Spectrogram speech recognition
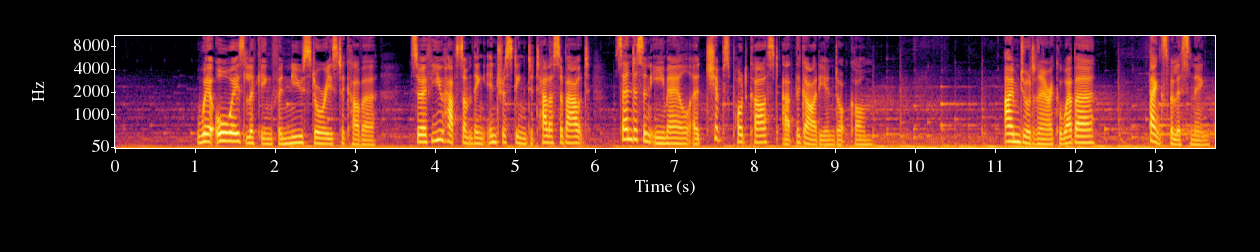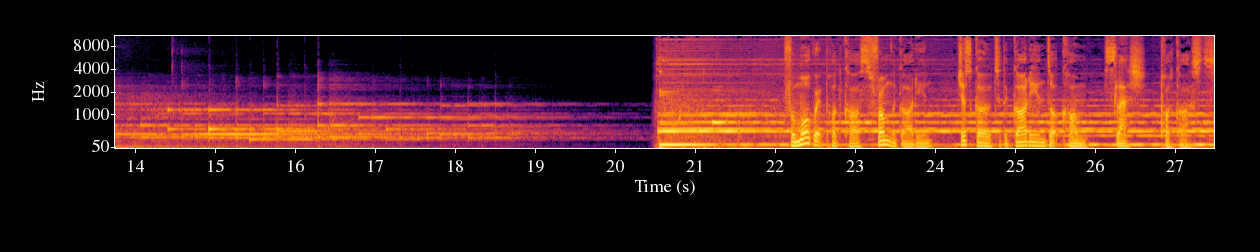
We're always looking for new stories to cover, so if you have something interesting to tell us about, send us an email at chipspodcast at theguardian.com. I'm Jordan Erica Webber. Thanks for listening. For more great podcasts from The Guardian, just go to theguardian.com slash podcasts.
